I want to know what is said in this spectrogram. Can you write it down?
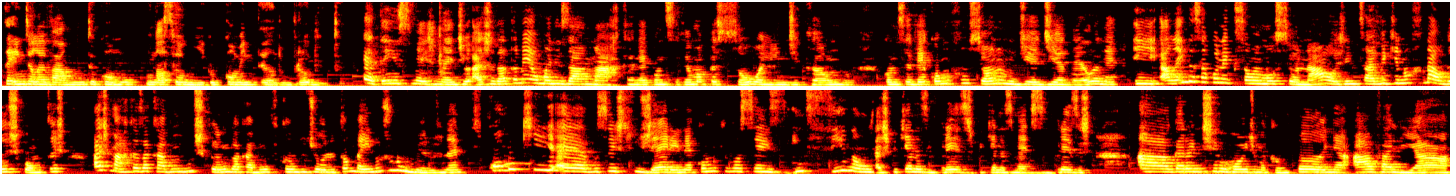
tende a levar muito como o nosso amigo comentando um produto. É, tem isso mesmo, né? De ajudar também a humanizar a marca, né? Quando você vê uma pessoa ali indicando, quando você vê como funciona no dia a dia dela, né? E além dessa conexão emocional, a gente sabe que no final das contas, as marcas acabam buscando, acabam ficando de olho também nos números, né? Como que é, vocês sugerem, né? Como que vocês ensinam as pequenas empresas, pequenas e médias empresas a garantir o ROI de uma campanha, a avaliar,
